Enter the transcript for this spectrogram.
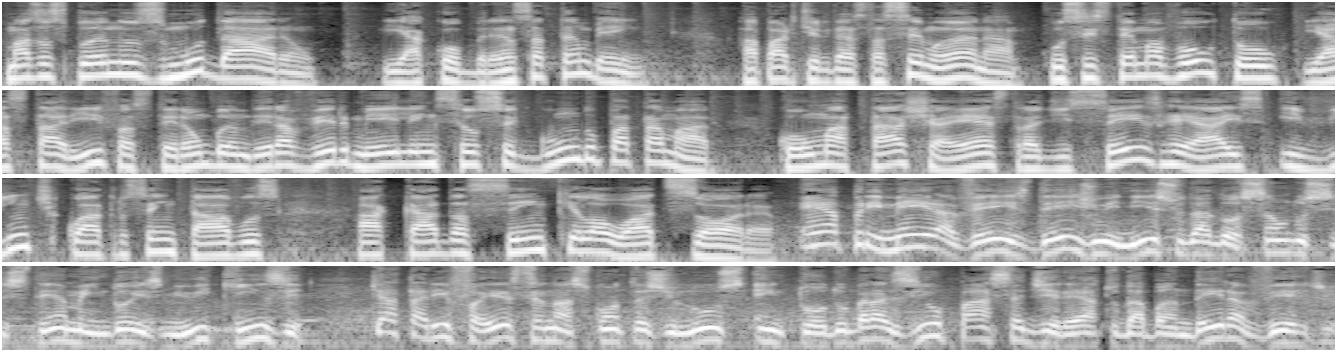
Mas os planos mudaram e a cobrança também. A partir desta semana, o sistema voltou e as tarifas terão bandeira vermelha em seu segundo patamar, com uma taxa extra de R$ 6,24 a cada 100 kWh. É a primeira vez desde o início da adoção do sistema em 2015 que a tarifa extra nas contas de luz em todo o Brasil passa direto da bandeira verde.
